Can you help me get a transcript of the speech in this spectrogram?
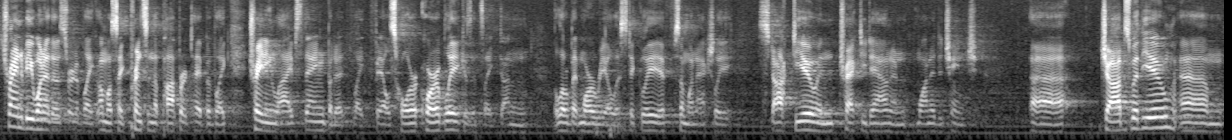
trying to be one of those sort of like, almost like Prince and the Pauper type of like trading lives thing, but it like fails hor horribly because it's like done a little bit more realistically if someone actually stalked you and tracked you down and wanted to change uh, jobs with you um,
